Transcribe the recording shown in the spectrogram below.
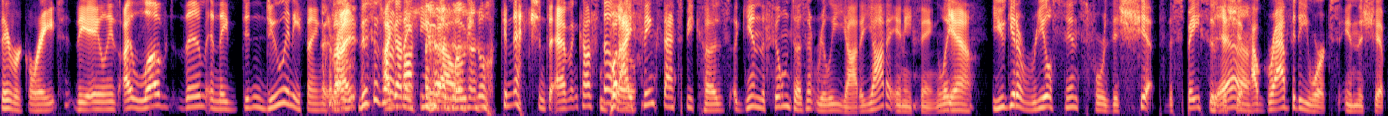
they were great. The aliens, I loved them, and they didn't do anything. But I, Right? This is what I I'm got a huge about. emotional connection to Abbott and Costello. But I think that's because again, the film doesn't really yada yada anything. Like Yeah. You get a real sense for this ship, the space of the ship, how gravity works in the ship,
